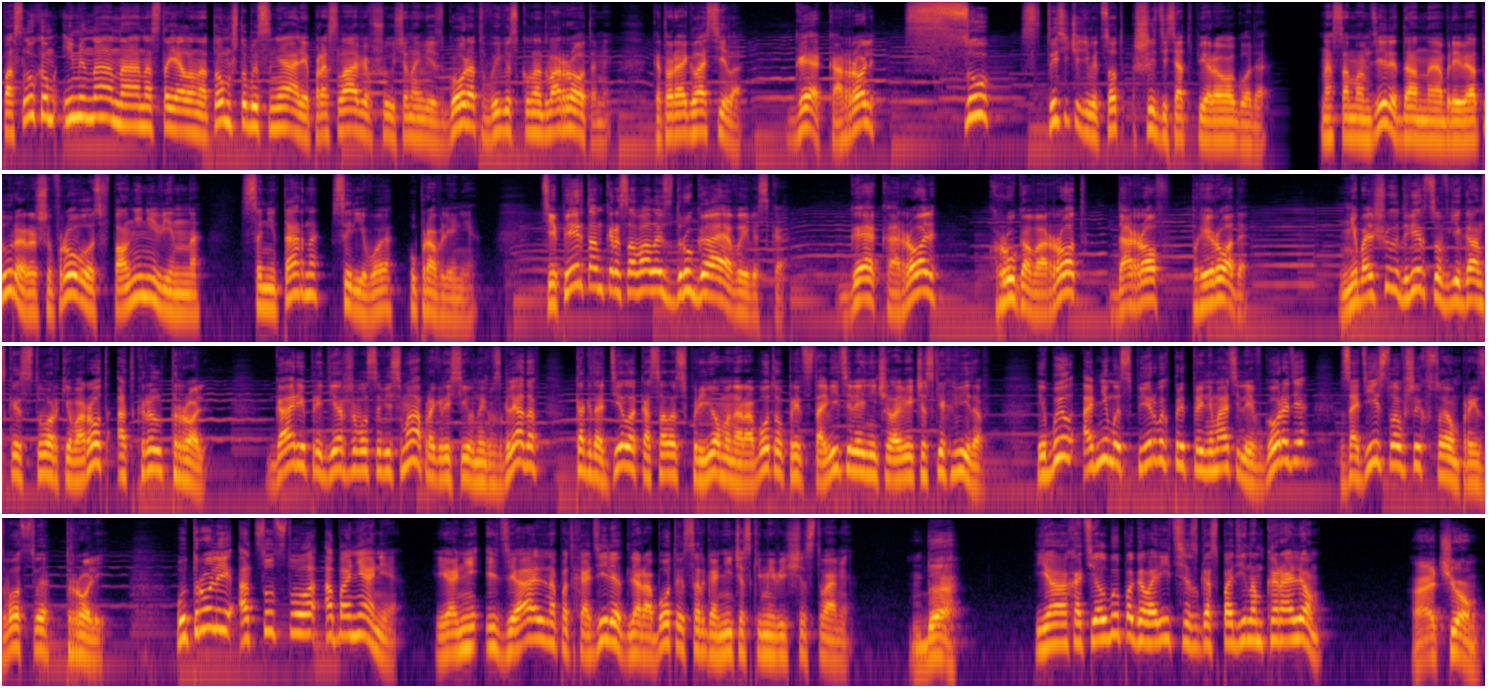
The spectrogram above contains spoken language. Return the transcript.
По слухам, именно она настояла на том, чтобы сняли прославившуюся на весь город вывеску над воротами, которая гласила «Г. Король Су с 1961 года». На самом деле данная аббревиатура расшифровывалась вполне невинно. Санитарно-сырьевое управление. Теперь там красовалась другая вывеска. Г. Король, круговорот, даров природы. Небольшую дверцу в гигантской створке ворот открыл тролль. Гарри придерживался весьма прогрессивных взглядов, когда дело касалось приема на работу представителей нечеловеческих видов – и был одним из первых предпринимателей в городе, задействовавших в своем производстве троллей. У троллей отсутствовало обоняние, и они идеально подходили для работы с органическими веществами. Да. Я хотел бы поговорить с господином королем. О чем?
